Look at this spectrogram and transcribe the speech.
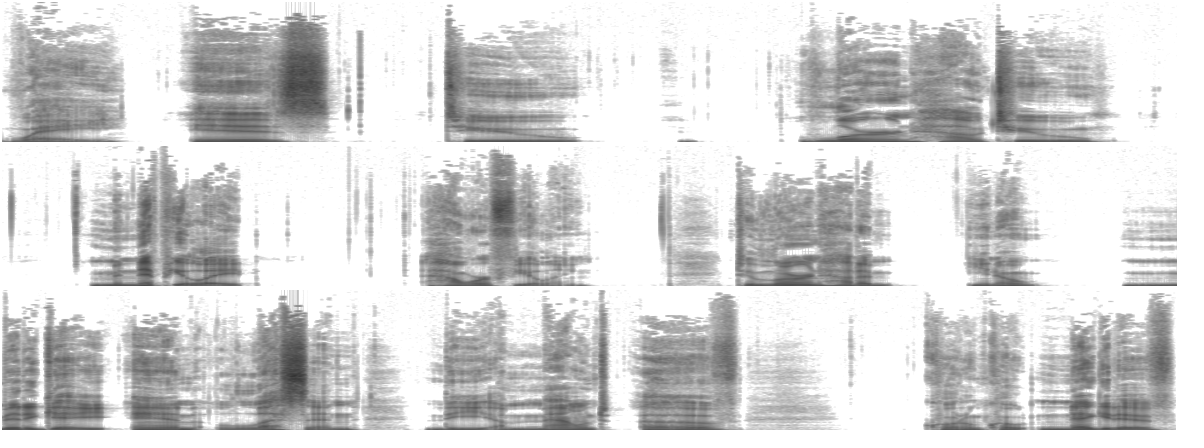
way is to learn how to manipulate how we're feeling, to learn how to, you know, mitigate and lessen the amount of quote unquote negative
